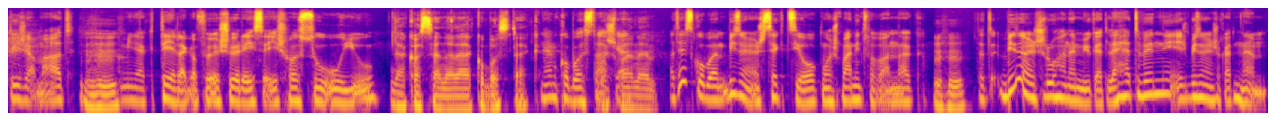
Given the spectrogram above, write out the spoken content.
pizsamát, uh-huh. aminek tényleg a felső része is hosszú ujjú. de a kasszánál elkobozták. Nem kobozták Most el. már nem. A Tesco-ban bizonyos szekciók most már nyitva vannak. Uh-huh. Tehát bizonyos ruhaneműket lehet venni, és bizonyosokat nem.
